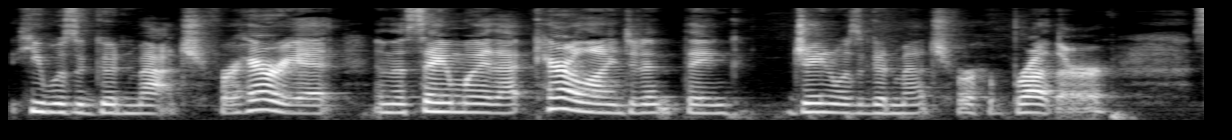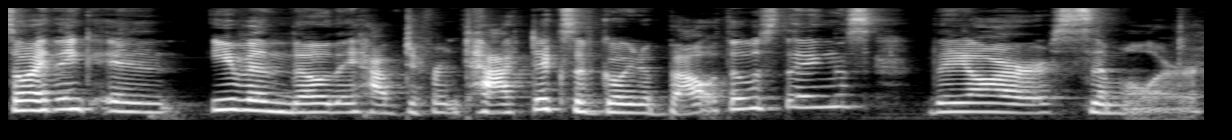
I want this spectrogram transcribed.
he was a good match for Harriet in the same way that Caroline didn't think Jane was a good match for her brother. So I think in even though they have different tactics of going about those things, they are similar.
